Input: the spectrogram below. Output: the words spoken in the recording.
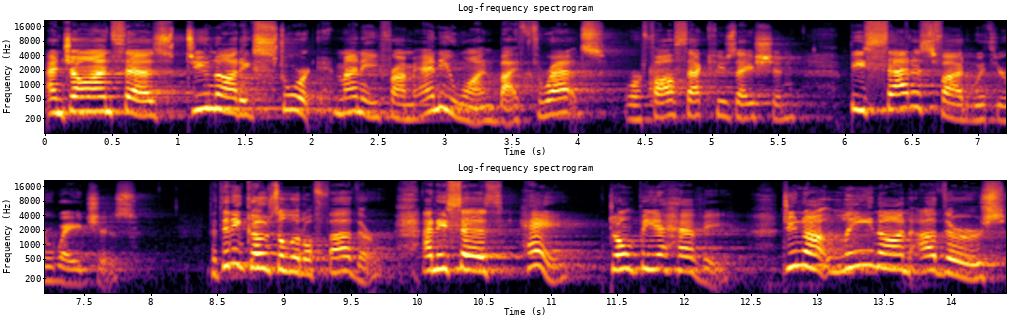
And John says, Do not extort money from anyone by threats or false accusation be satisfied with your wages. But then he goes a little further and he says, Hey, don't be a heavy. Do not lean on others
